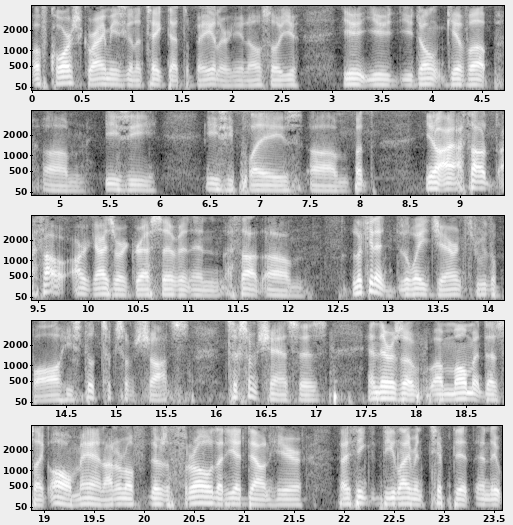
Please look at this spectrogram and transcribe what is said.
of course Grimey's going to take that to Baylor, you know. So you you you you don't give up um, easy easy plays, um, but you know I, I thought I thought our guys were aggressive, and, and I thought um, looking at the way Jaren threw the ball, he still took some shots, took some chances, and there was a, a moment that's like, oh man, I don't know if there's a throw that he had down here that I think the D lineman tipped it, and it,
